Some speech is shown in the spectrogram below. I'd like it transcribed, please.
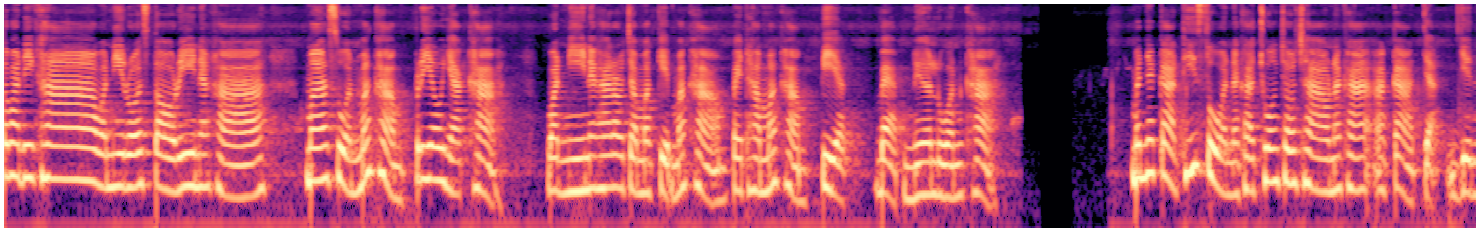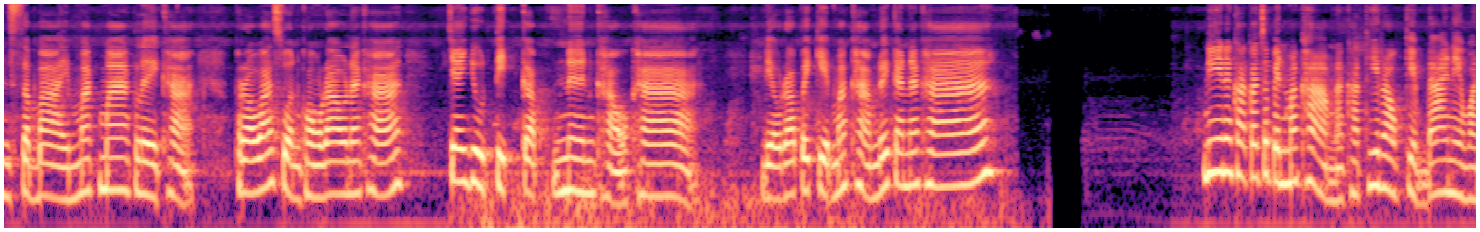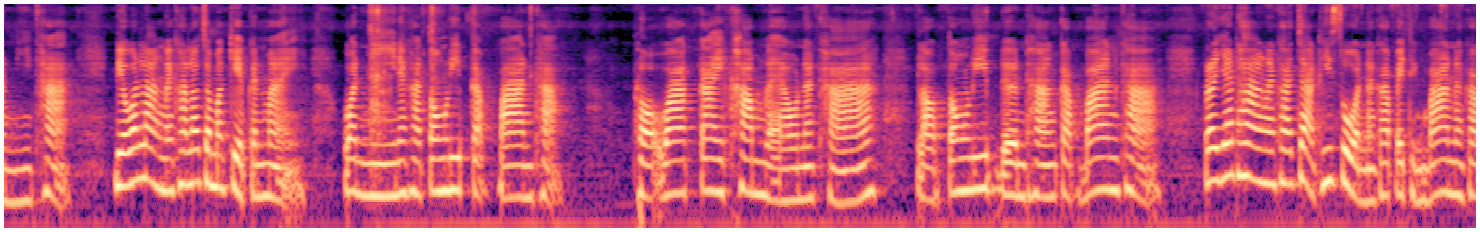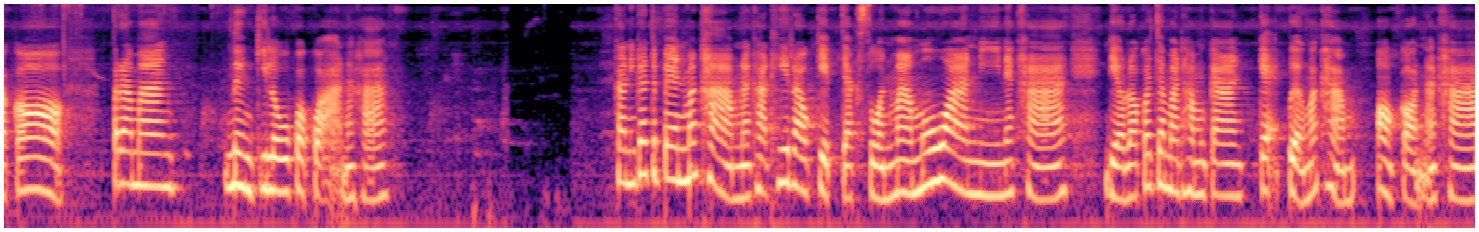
สวัสดีค่ะ วันนี้โรสตอรี่นะคะ มาสวนมะขามเปรี้ยวยักษ์ค่ะ วันนี้นะคะเราจะมาเก็บมะขามไปทำมะขามเปียกแบบเนื้อล้วนค่ะ บรรยากาศที่สวนนะคะ ช่วงเช้าๆนะคะ อากาศจะเย็นสบายมากๆเลยค่ะ เพราะว่าสวนของเรานะคะ จะอยู่ติดกับเนินเขาค่ะ เดี๋ยวเราไปเก็บมะขามด้วยกันนะคะ นี่นะคะก็จะเป็นมะขามนะคะที่เราเก็บได้ในวันนี้ค่ะ เดี๋ยววันหลังนะคะ เราจะมาเก็บกันใหม่ วันนี้นะคะต้องรีบกลับบ้านค่ะ เพราะว่าใกล้ค่ำแล้วนะคะ เราต้องรีบเดินทางกลับบ้านค่ะ ระยะทางนะคะจากที่สวนนะคะไปถึงบ้านนะคะก็ประมาณ 1 กิโลกว่าๆนะคะ คราวนี้ก็จะเป็นมะขามนะคะ ที่เราเก็บจากสวนมาเมื่อวานนี้นะคะ เดี๋ยวเราก็จะมาทำการแกะเปลือกมะขามออกก่อนนะคะ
